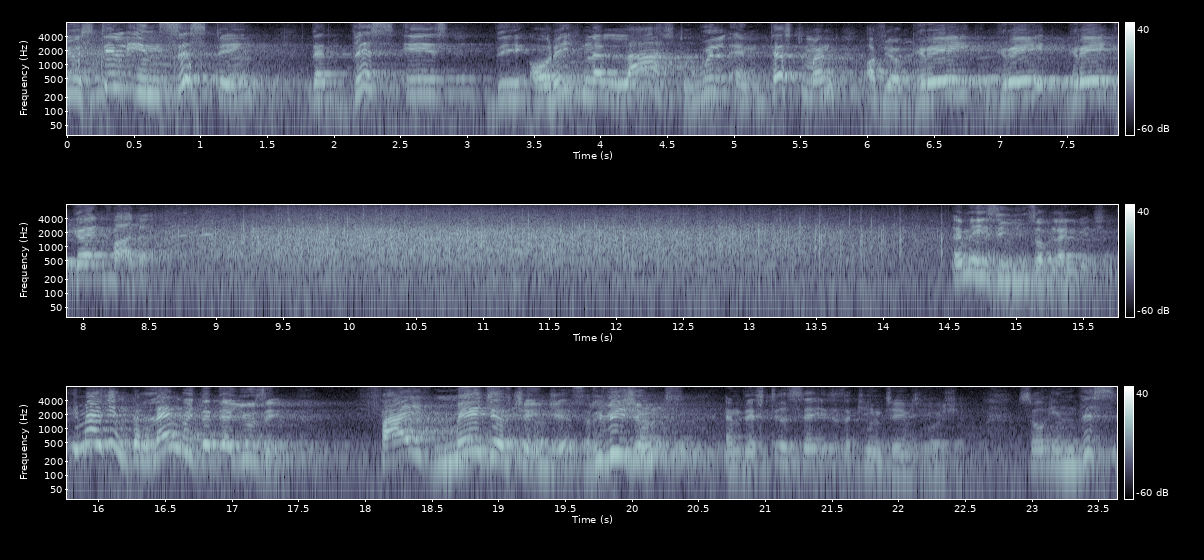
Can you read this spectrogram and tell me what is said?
you're still insisting that this is the original last will and testament of your great, great, great grandfather. Amazing use of language. Imagine the language that they're using. Five major changes, revisions, and they still say it is the King James Version. So in this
